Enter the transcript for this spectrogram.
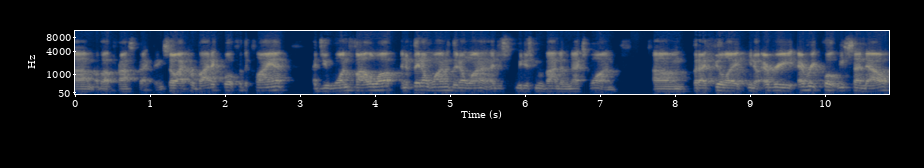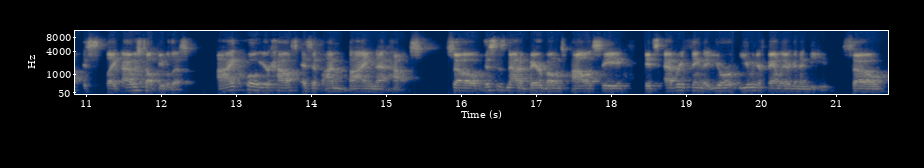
um, about prospecting. So I provide a quote for the client. I do one follow up, and if they don't want it, they don't want it. I just we just move on to the next one. Um, but I feel like you know every every quote we send out is like I always tell people this. I quote your house as if I'm buying that house. So this is not a bare bones policy. It's everything that you you and your family are going to need. So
